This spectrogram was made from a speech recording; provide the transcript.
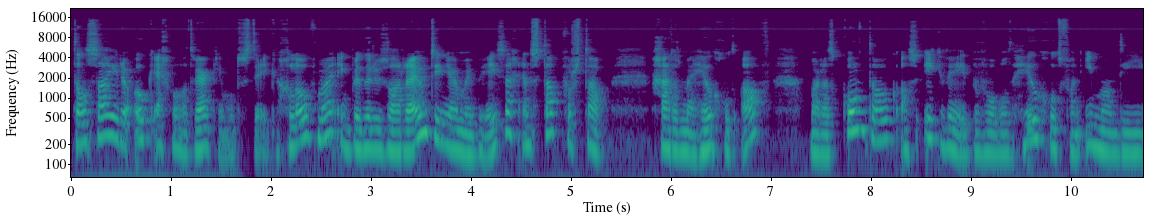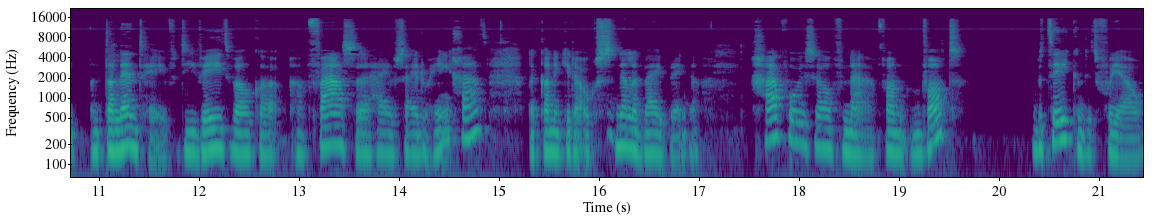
dan zal je er ook echt wel wat werk in moeten steken. Geloof me, ik ben er dus al ruim tien jaar mee bezig en stap voor stap gaat het mij heel goed af. Maar dat komt ook als ik weet bijvoorbeeld heel goed van iemand die een talent heeft, die weet welke eh, fase hij of zij doorheen gaat, dan kan ik je daar ook sneller bij brengen. Ga voor jezelf na van wat betekent dit voor jou?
